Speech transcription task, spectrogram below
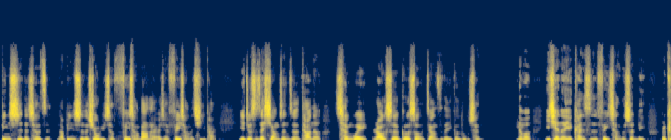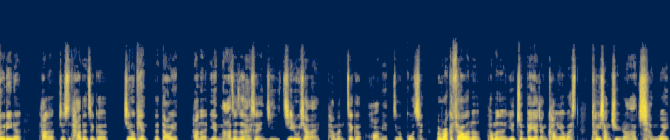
宾士的车子，那宾士的修理车非常大台，而且非常的气派，也就是在象征着他呢成为饶舌歌手这样子的一个路程。那么一切呢也看似非常的顺利，而 Cody 呢，他呢就是他的这个纪录片的导演，他呢也拿着这台摄影机记录下来他们这个画面这个过程。而 Rockefeller 呢，他们呢也准备要将 Kanye West 推上去，让他成为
